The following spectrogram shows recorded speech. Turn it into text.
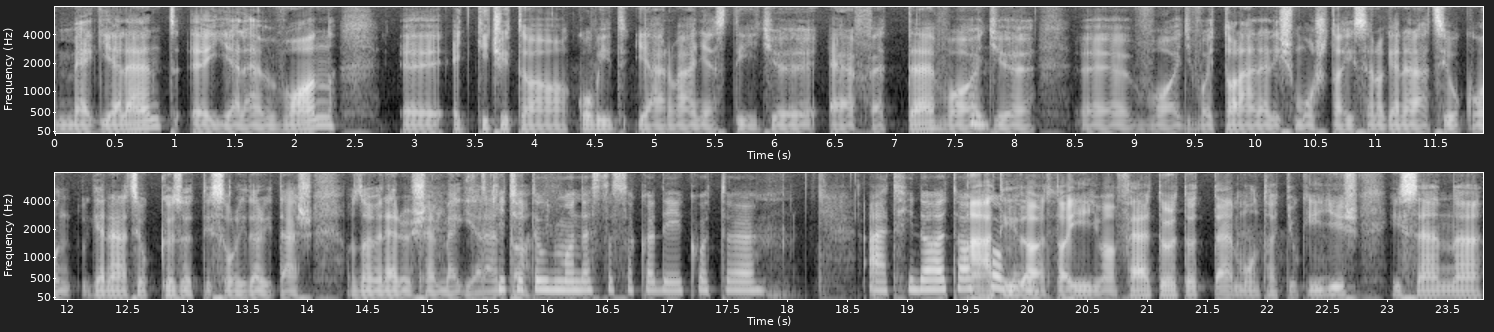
megjelent, jelen van, egy kicsit a Covid járvány ezt így elfette, vagy, vagy, vagy talán el is mosta, hiszen a generációkon, generációk közötti szolidaritás az nagyon erősen megjelent. Kicsit a... úgymond ezt a szakadékot áthidalta a Áthidalta, COVID? így van, feltöltötte, mondhatjuk így is, hiszen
